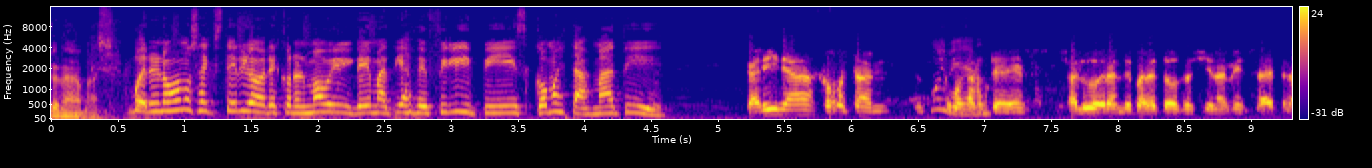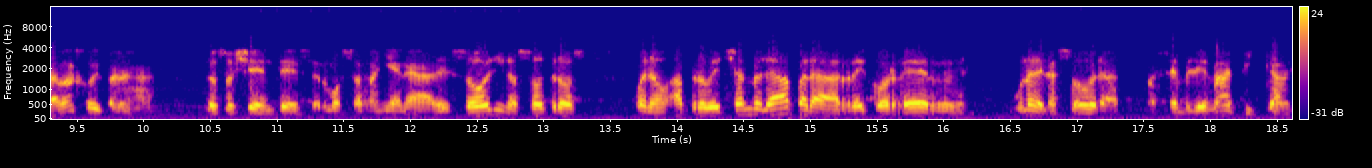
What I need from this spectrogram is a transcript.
poquito nada más. Bueno, y nos vamos a exteriores con el móvil de Matías de Filipis. ¿Cómo estás, Mati? Karina, ¿cómo están? Muy ¿Cómo bien. están ustedes? Saludo grande para todos allí en la mesa de trabajo y para los oyentes. Hermosa mañana de sol y nosotros, bueno, aprovechándola para recorrer una de las obras más emblemáticas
